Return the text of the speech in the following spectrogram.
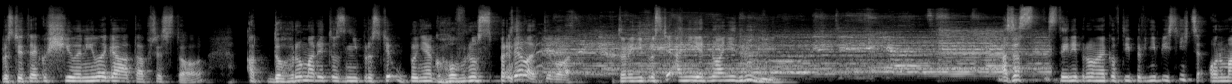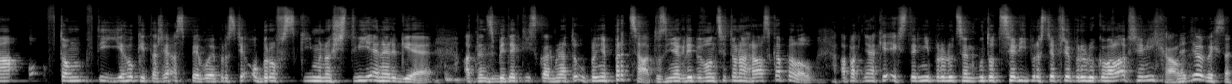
prostě to je jako šílený legáta přesto a dohromady to zní prostě úplně jak hovno z prdele, ty vole. To není prostě ani jedno, ani druhý. A zase stejný problém jako v té první písničce. On má v tom, v té jeho kytaře a zpěvu je prostě obrovský množství energie a ten zbytek té skladby na to úplně prcá. To zní, jak kdyby on si to nahrál s kapelou a pak nějaký externí producent mu to celý prostě přeprodukoval a přemíchal. Nedělal bych se.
